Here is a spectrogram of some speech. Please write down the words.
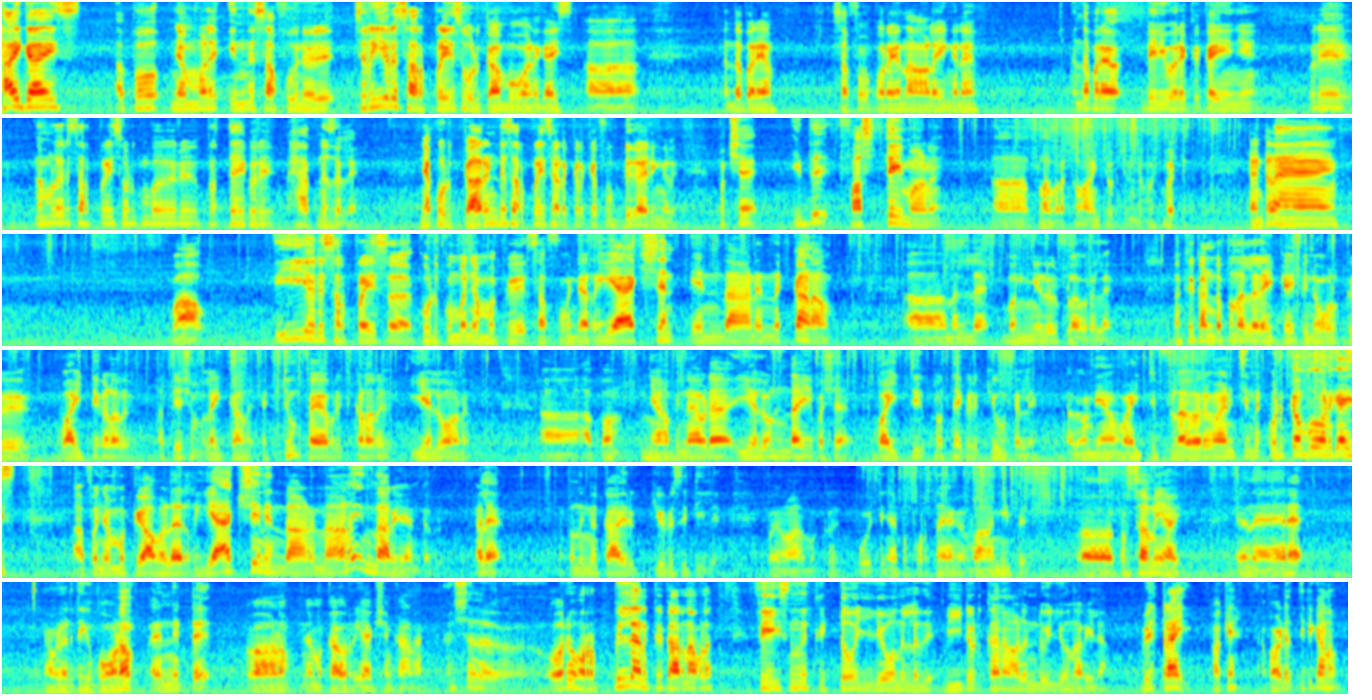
Hi guys അപ്പോൾ നമ്മൾ ഇന്ന് സഫുവിനൊരു ചെറിയൊരു സർപ്രൈസ് കൊടുക്കാൻ പോവാണ് ഗൈസ് എന്താ പറയുക സഫു കുറേ നാളെ ഇങ്ങനെ എന്താ പറയുക ഡെലിവറി ഒക്കെ കഴിഞ്ഞ് ഒരു നമ്മളൊരു സർപ്രൈസ് കൊടുക്കുമ്പോൾ ഒരു പ്രത്യേക ഒരു ഹാപ്പിനെസ് അല്ലേ? ഞാൻ കൊടുക്കാറുണ്ട് സർപ്രൈസ് ഇടയ്ക്കിടയ്ക്ക് ഫുഡ് കാര്യങ്ങൾ പക്ഷേ ഇത് ഫസ്റ്റ് ടൈമാണ് ഫ്ലവറൊക്കെ വാങ്ങിച്ചു കൊടുത്തിട്ടുണ്ട്. ബട്ട് ടെന്റണേ വാവ് ഈ ഒരു സർപ്രൈസ് കൊടുക്കുമ്പോൾ നമുക്ക് സഫുവിന്റെ റിയാക്ഷൻ എന്താണെന്ന് കാണാം. നല്ല ഭംഗിയുള്ളൊരു ഫ്ലവർ അല്ലേ? നമുക്ക് കണ്ടപ്പോൾ നല്ല ലൈക്കായി പിന്നെ ഓൾക്ക് വൈറ്റ് കളർ അത്യാവശ്യം ലൈക്കാണ് ഏറ്റവും ഫേവറേറ്റ് കളർ യെല്ലോ ആണ്. അപ്പം ഞാൻ പിന്നെ അവിടെ യെല്ലോ ഉണ്ടായി. പക്ഷേ വൈറ്റ് പ്രത്യേക ഒരു ക്യൂട്ടല്ലേ അതുകൊണ്ട് ഞാൻ വൈറ്റ് ഫ്ലവർ വാങ്ങിച്ചിന്ന് കൊടുക്കാൻ പോവാണ് ഗൈസ് അപ്പം നമുക്ക് അവളെ റിയാക്ഷൻ എന്താണെന്നാണ് ഇന്ന് അറിയേണ്ടത്. അല്ലേ? അപ്പം നിങ്ങൾക്ക് ആ ഒരു ക്യൂരിയോസിറ്റി ഇല്ലേ? അപ്പോൾ നമുക്ക് പോയിട്ട് ഞാൻ ഇപ്പോൾ പുറത്ത് ഞാൻ വാങ്ങിയിട്ട് കുറച്ച് സമയമായി. ഇനി നേരെ അവളുടെ അടുത്തേക്ക് പോകണം എന്നിട്ട് വേണം നമുക്ക് ആ റിയാക്ഷൻ കാണാൻ. പക്ഷേ ഓരോ ഉറപ്പില്ല എനിക്ക്. കാരണം അവളെ ഫേസിൽ നിന്ന് കിട്ടോ ഇല്ലയോ എന്നുള്ളത് വീഡിയോ എടുക്കാൻ ആളുണ്ടോ ഇല്ലയോ എന്നറിയില്ല. വിൽ ട്രൈ ഓക്കെ അപ്പോൾ അവിടെ എത്തിയിട്ട് കാണാം.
